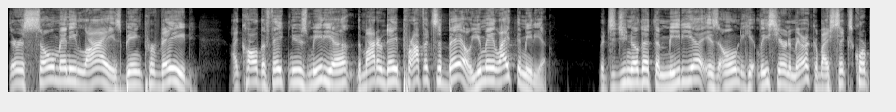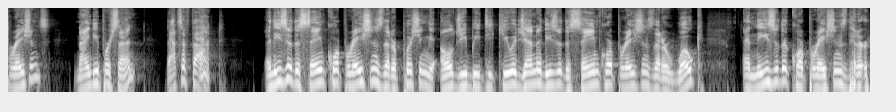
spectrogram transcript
There is so many lies being pervaded. I call the fake news media the modern day prophets of Baal. You may like the media, but did you know that the media is owned, at least here in America, by six corporations? 90%? That's a fact. And these are the same corporations that are pushing the LGBTQ agenda. These are the same corporations that are woke. And these are the corporations that are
